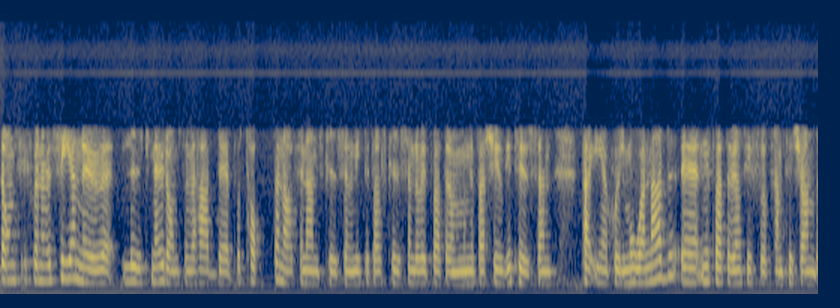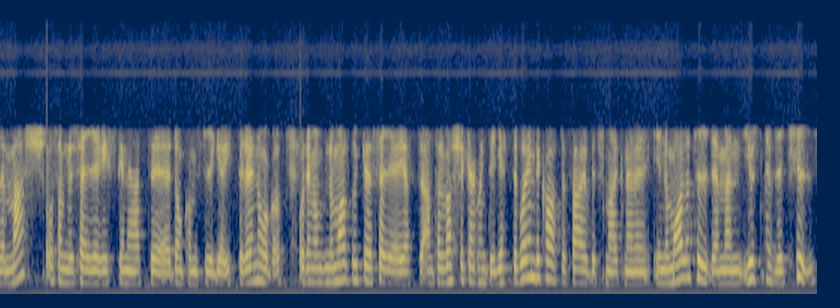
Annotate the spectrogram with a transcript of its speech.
De siffrorna vi ser nu liknar ju de som vi hade på toppen av finanskrisen och 90-talskrisen då vi pratade om ungefär 20 000 per enskild månad. Eh, nu pratar vi om siffror fram till 22 mars och som du säger risken är att eh, de kommer stiga ytterligare något. Och det man normalt brukar säga är att antal varsel kanske inte är jättebra indikator för arbetsmarknaden i normala tider men just när det blir kris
